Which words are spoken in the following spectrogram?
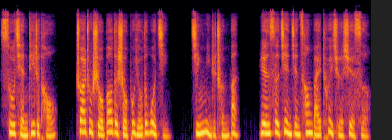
苏浅低着头，抓住手包的手不由得握紧，紧抿着唇瓣，脸色渐渐苍白，褪去了血色。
